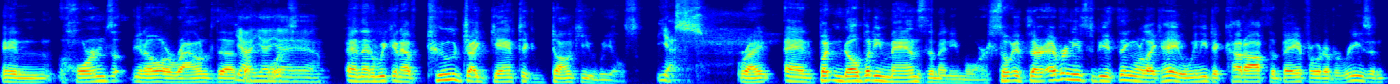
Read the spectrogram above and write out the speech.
in horns, you know, around the yeah, the yeah, yeah, yeah, yeah. and then we can have two gigantic donkey wheels, Yes. right? And but nobody mans them anymore. So if there ever needs to be a thing where like, hey, we need to cut off the bay for whatever reason,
